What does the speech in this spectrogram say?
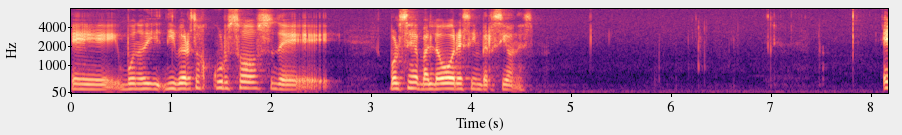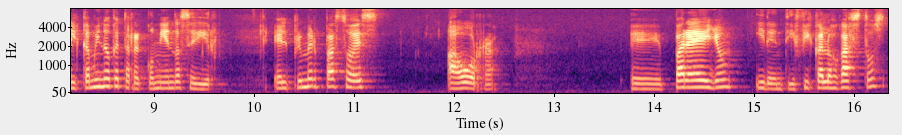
eh, bueno, diversos cursos de bolsa de valores e inversiones. El camino que te recomiendo seguir. El primer paso es ahorra. Eh, para ello, identifica los gastos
